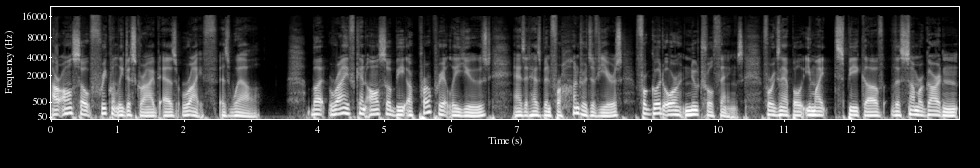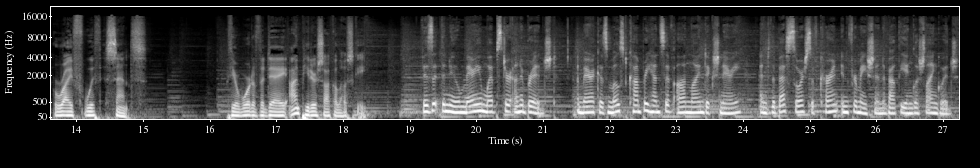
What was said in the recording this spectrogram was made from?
are also frequently described as rife as well. But rife can also be appropriately used, as it has been for hundreds of years, for good or neutral things. For example, you might speak of the summer garden rife with scents. With your word of the day, I'm Peter Sokolowski. Visit the new Merriam Webster Unabridged, America's most comprehensive online dictionary and the best source of current information about the English language.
